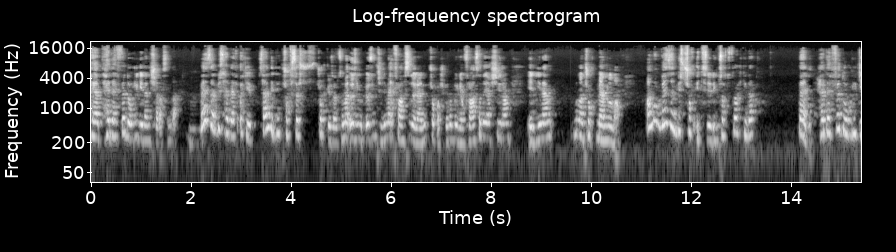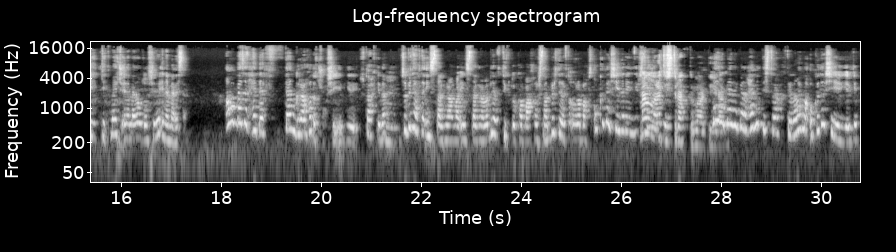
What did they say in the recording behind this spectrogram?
həyat hədəfə doğru gedən iş arasında. Bəzən biz hədəf, okay, sən dediyin çox söz çox gözəldir. Mən özüm özüm üçün mən fransız öyrəndim, çox xoş gəldi. Bu gün Fransada yaşayıram, edirəm. Bundan çox məmnunam. Amma bəzən biz çox itiririk. Məsələn, tutaq ki də bəli, hədəfə doğru get getmək üçün eləməli olduğun şeyləri eləməlisən. Amma bəzən hədəfdən qırağa da çox şey edirik. Tutaq ki də, Hmm. bir tərəfdən Instagram var, Instagrama, bir tərəfdən TikToka baxırsan, bir tərəfdən ora baxırsan. O qədər şeylər edirsən. Mən onlara ki- distraktorlar deyirəm. Bəli, bəli, həmin distraktorlar amma o qədər şey eləyir ki,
